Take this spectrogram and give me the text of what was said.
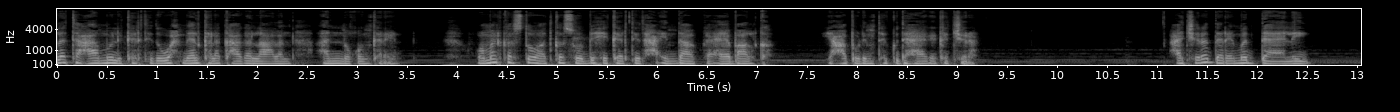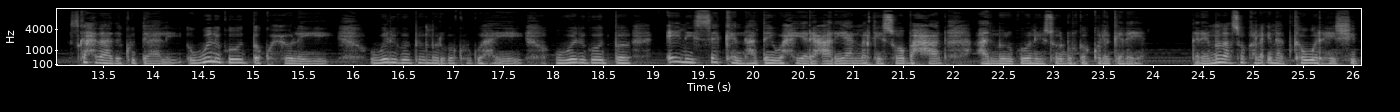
la tacaamuli kartid oo wax meel kale kaaga laalan aan noqon karayn waa mar kastoo aad ka soo bixi kartid xayndaabka ceebaalka iyo caburinta gudahaaga ka jira waxaa jira dareemo daalay maskaxdaada ku daalay oo weligoodba ku xulayay oo weligoodba murugo kugu hayay oo weligoodba any second hadday wax yara cariyaan markay soo baxaan aad murugoonayso dhulka kula galaya dareemadaasoo kale inaad ka warheshid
